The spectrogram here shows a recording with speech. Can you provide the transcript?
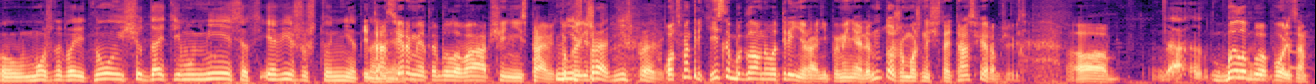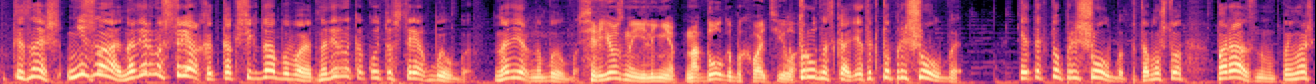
Э, Можно говорить, ну, еще дайте ему месяц. Я вижу, что нет. И наверное. трансферами это было вообще не исправить. не, Только лишь- исправить, не исправить. Вот смотрите, если бы главного тренера они поменяли, ну, тоже можно считать трансфером же ведь. А, Было бы польза. Ты знаешь, не знаю, наверное, встрях, это как всегда бывает. Наверное, какой-то встрях был бы. Наверное, был бы. Серьезно или нет? Надолго бы хватило. Трудно сказать, это кто пришел бы. Это кто пришел бы, потому что по-разному, понимаешь?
